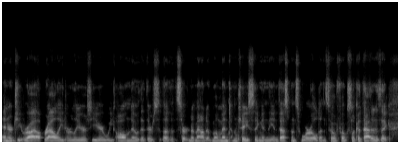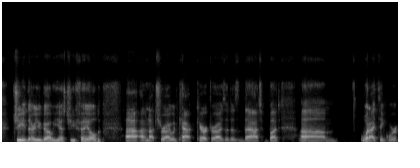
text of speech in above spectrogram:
energy ra- rallied earlier this year. We all know that there's a certain amount of momentum chasing in the investments world, and so folks look at that as a, gee, there you go, ESG failed. Uh, I'm not sure I would ca- characterize it as that, but um, what I think we're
